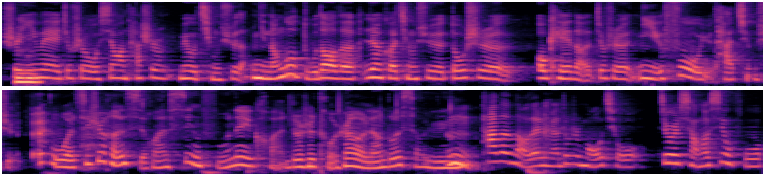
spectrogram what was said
是因为就是我希望他是没有情绪的，你能够读到的任何情绪都是 OK 的，就是你赋予他情绪。我其实很喜欢幸福那款，就是头上有两朵小云。嗯，他的脑袋里面都是毛球，就是想到幸福，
